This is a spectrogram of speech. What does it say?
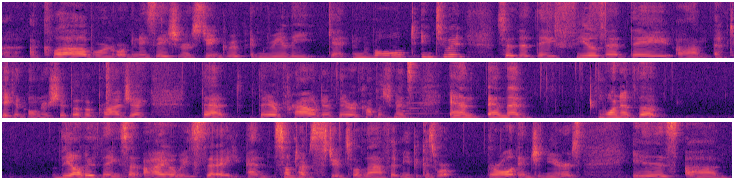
a, club or an organization or a student group and really get involved into it so that they feel that they um, have taken ownership of a project, that they're proud of their accomplishments. And, and then one of the the other things that I always say, and sometimes students will laugh at me because we're they're all engineers, is um,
